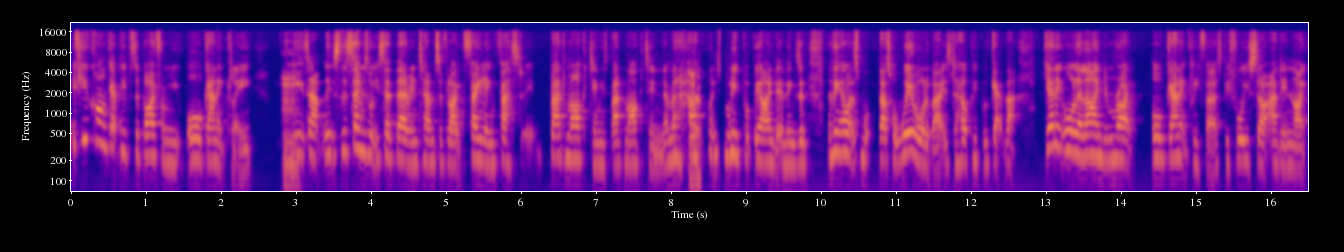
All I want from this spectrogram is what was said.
if you can't get people to buy from you organically, Mm. It's, it's the same as what you said there in terms of like failing fast. Bad marketing is bad marketing, no matter how yeah. much money you put behind it and things. And I think that's what, that's what we're all about is to help people get that, get it all aligned and right organically first before you start adding like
